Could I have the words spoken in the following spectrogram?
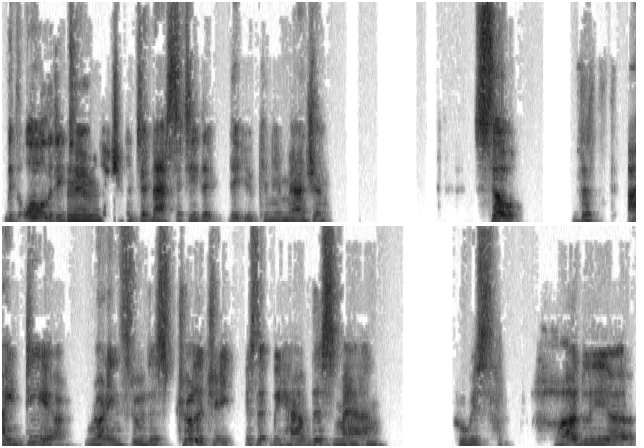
with all the determination mm-hmm. and tenacity that, that you can imagine. So the idea running through this trilogy is that we have this man who is hardly a,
